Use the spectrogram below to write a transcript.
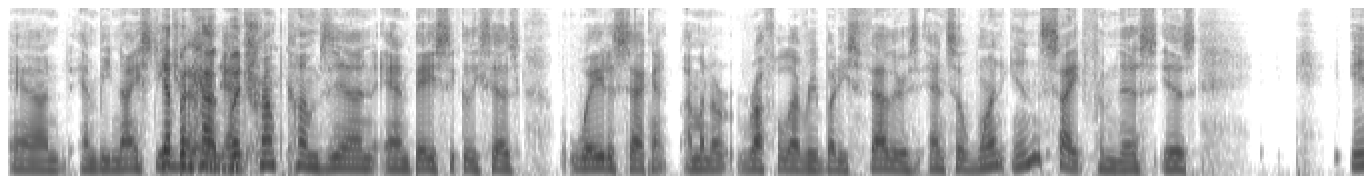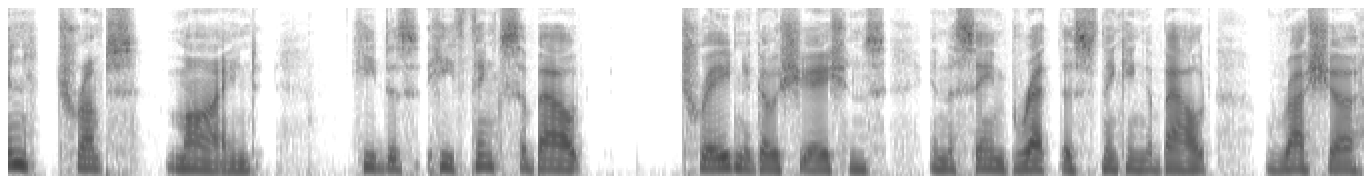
And and be nice to yeah, each but other. How, and, but and Trump comes in and basically says, "Wait a second, I'm going to ruffle everybody's feathers." And so one insight from this is, in Trump's mind, he does he thinks about trade negotiations in the same breadth as thinking about Russia,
